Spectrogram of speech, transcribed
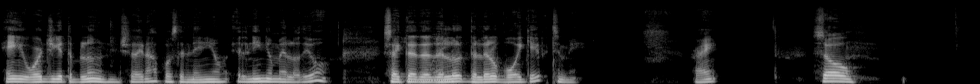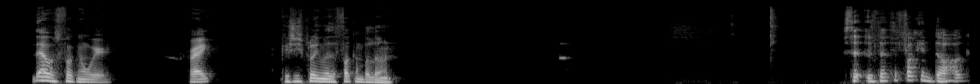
"Hey, where'd you get the balloon?" And she's like, "No, pues el niño el niño me lo dio." It's like the the the, little, the little boy gave it to me, right? So that was fucking weird, right? Because she's playing with a fucking balloon. Is that, is that the fucking dog?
